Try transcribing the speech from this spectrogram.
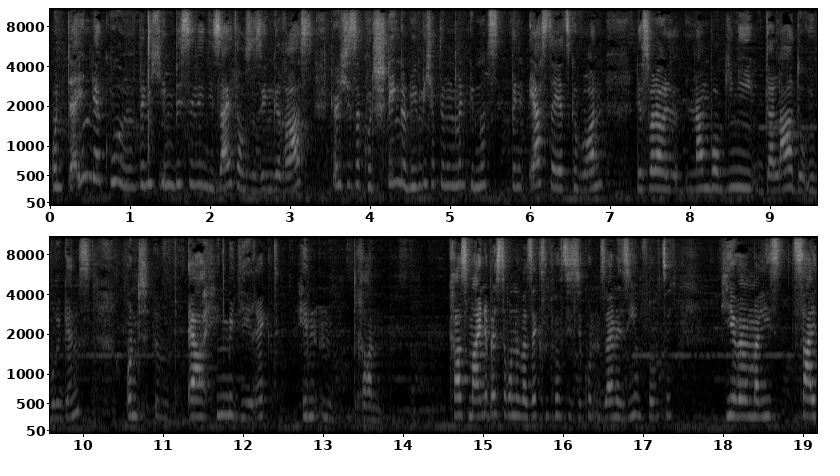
und da in der Kurve bin ich ein bisschen in die Seite aus Versehen gerast. Dadurch ist er kurz stehen geblieben. Ich habe den Moment genutzt, bin Erster jetzt geworden. Das war der Lamborghini Gallardo übrigens. Und er hing mir direkt hinten dran. Krass, meine beste Runde war 56 Sekunden, seine 57. Hier, wenn man mal liest, Zeit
